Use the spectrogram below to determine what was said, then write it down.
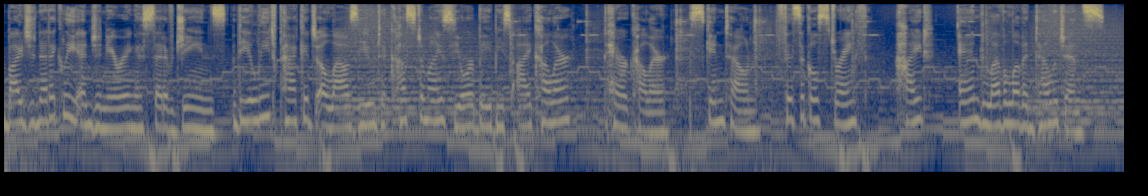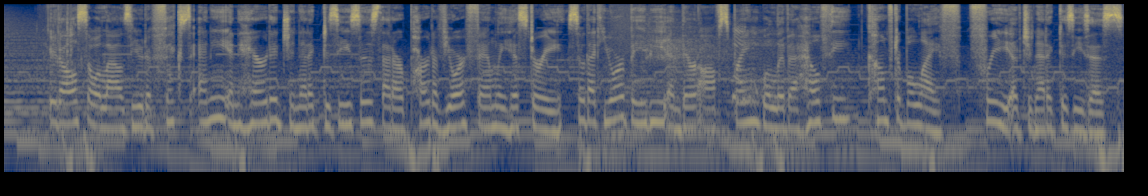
By genetically engineering a set of genes, the Elite package allows you to customize your baby's eye color, hair color, skin tone, physical strength, height, and level of intelligence. It also allows you to fix any inherited genetic diseases that are part of your family history so that your baby and their offspring will live a healthy, comfortable life free of genetic diseases.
